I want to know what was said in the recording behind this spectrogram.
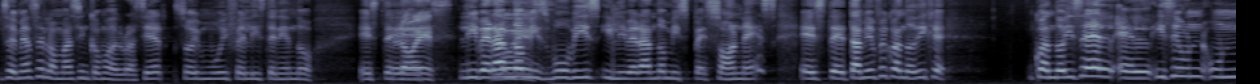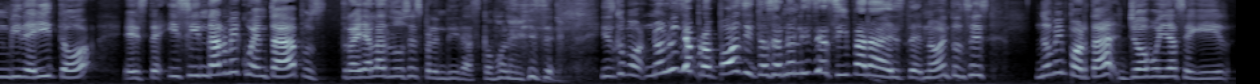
se me hace lo más incómodo el brasier, soy muy feliz teniendo este Lo es, liberando lo es. mis boobies y liberando mis pezones. Este, también fue cuando dije, cuando hice el, el hice un, un videíto Este, y sin darme cuenta, pues traía las luces prendidas, como le dice. Y es como, no lo hice a propósito, o sea, no lo hice así para este, ¿no? Entonces, no me importa, yo voy a seguir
